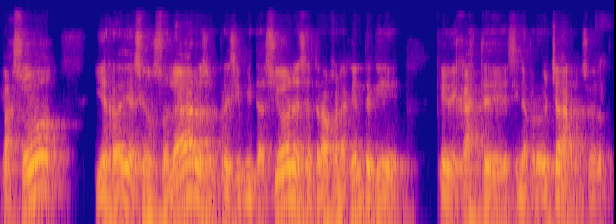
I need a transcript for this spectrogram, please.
pasó y es radiación solar, son precipitaciones, el trabajo de la gente que, que dejaste sin aprovechar, ¿no es cierto?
